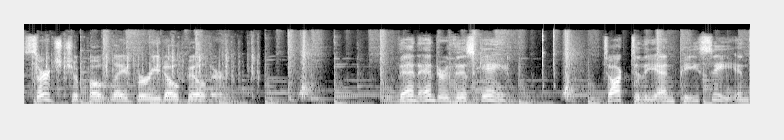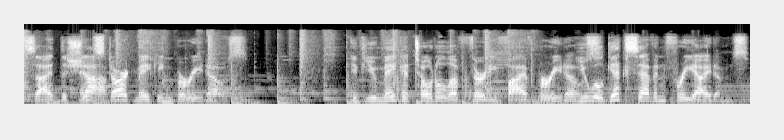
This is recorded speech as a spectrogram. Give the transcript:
Search Chipotle Burrito Builder. Then enter this game. Talk to the NPC inside the shop and start making burritos. If you make a total of 35 burritos, you will get 7 free items.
